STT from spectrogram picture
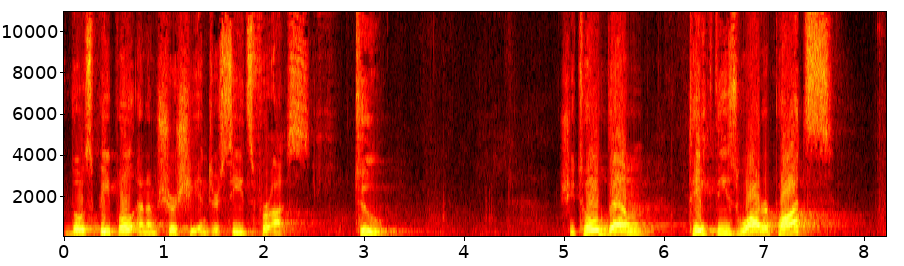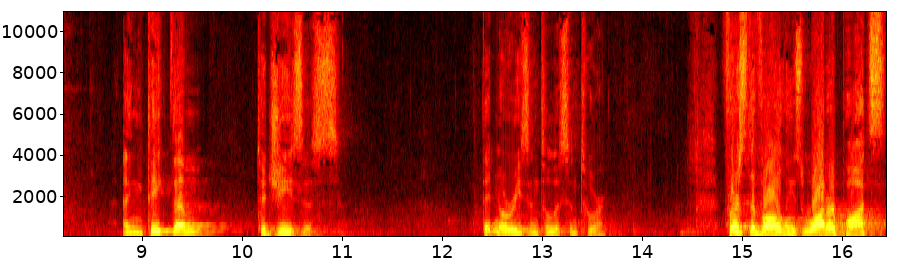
those people, and I'm sure she intercedes for us. Two, she told them take these water pots and take them to Jesus. They had no reason to listen to her. First of all, these water pots,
